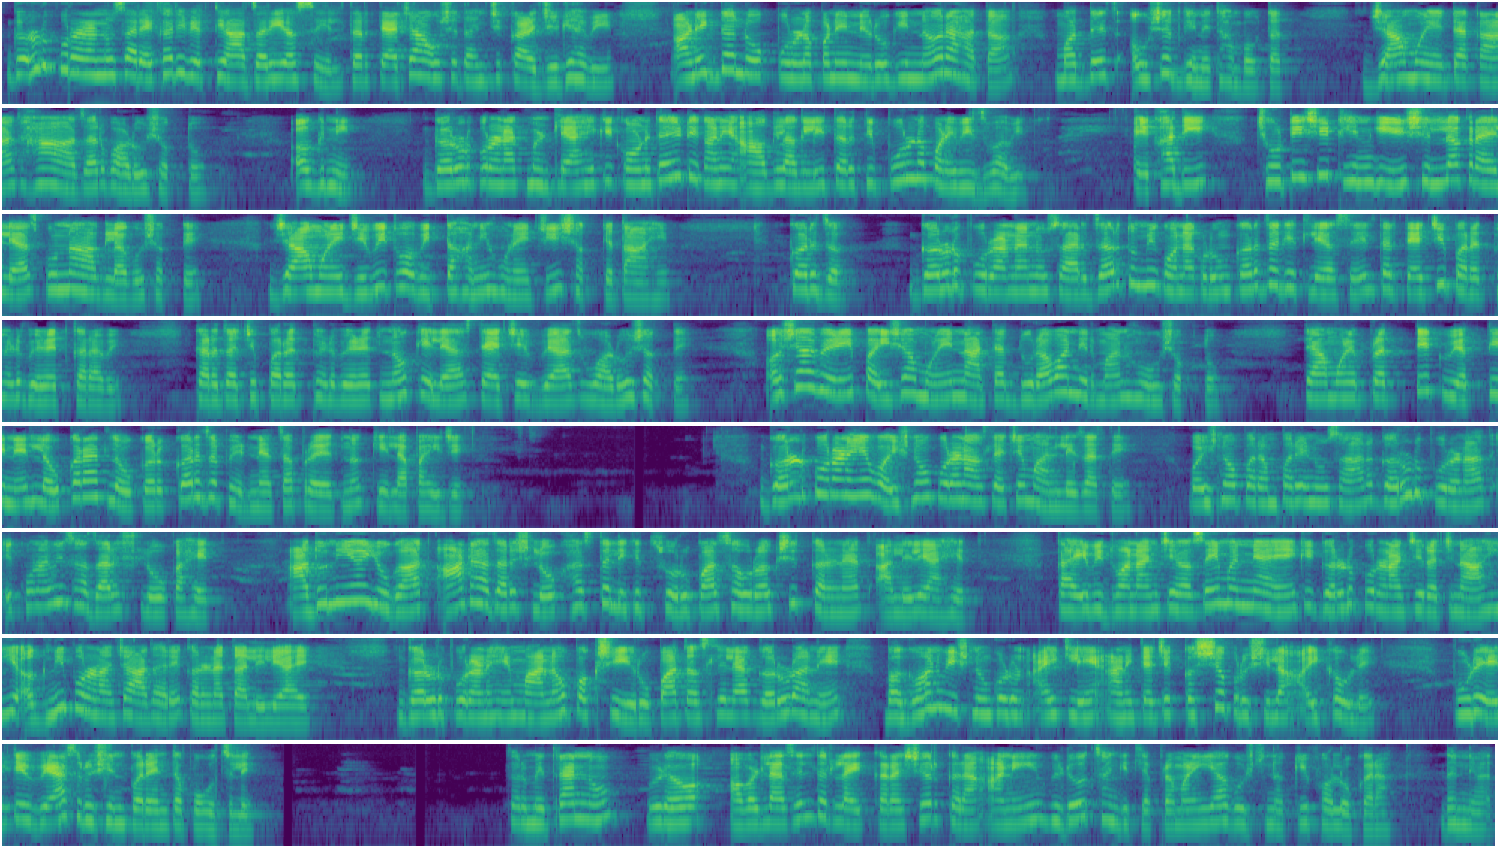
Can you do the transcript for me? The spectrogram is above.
गरुड पुराणानुसार एखादी व्यक्ती आजारी असेल तर त्याच्या औषधांची काळजी घ्यावी. अनेकदा लोक पूर्णपणे निरोगी न राहता मध्येच औषध घेणे थांबवतात ज्यामुळे त्या काळात हा आजार वाढू शकतो. अग्नी. गरुड पुराणात म्हटले आहे की कोणत्याही ठिकाणी आग लागली तर ती पूर्णपणे विझवावी. एखादी छोटीशी ठिणगी शिल्लक राहिल्यास पुन्हा आग लागू शकते ज्यामुळे जीवित व वित्तहानी होण्याची शक्यता आहे. कर्ज. गरुड पुराणानुसार जर तुम्ही कोणाकडून कर्ज घेतले असेल तर त्याची परतफेड वेळेत करावी. कर्जाची परतफेड वेळेत न केल्यास त्याचे व्याज वाढू शकते. अशा वेळी पैशामुळे नात्यात दुरावा निर्माण होऊ शकतो. त्यामुळे प्रत्येक व्यक्तीने लवकरात लवकर कर्ज फेडण्याचा प्रयत्न केला पाहिजे. गरुड पुराण हे वैष्णव पुराण असल्याचे मानले जाते. वैष्णव परंपरेनुसार गरुड पुराणात एकोणावीस हजार श्लोक आहेत. आधुनिक युगात आठ हजार श्लोक हस्तलिखित स्वरूपात संरक्षित करण्यात आलेले आहेत. काही विद्वानांचे असेही म्हणणे आहे की गरुड पुराणाची रचना ही अग्निपुराणाच्या आधारे करण्यात आलेली आहे. गरुड पुराण हे मानव पक्षी रूपात असलेल्या गरुडाने भगवान विष्णूकडून ऐकले आणि त्याचे कश्यप ऋषीला ऐकवले. पुढे ते व्यास ऋषींपर्यंत पोहोचले. तर मित्रांनो व्हिडिओ आवडला असेल तर लाईक करा शेअर करा आणि व्हिडिओत सांगितल्याप्रमाणे या गोष्टी नक्की फॉलो करा. धन्यवाद.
